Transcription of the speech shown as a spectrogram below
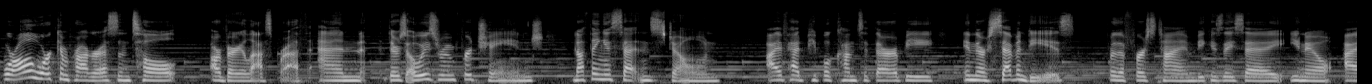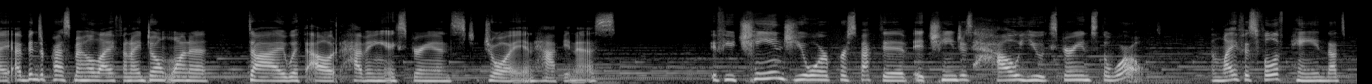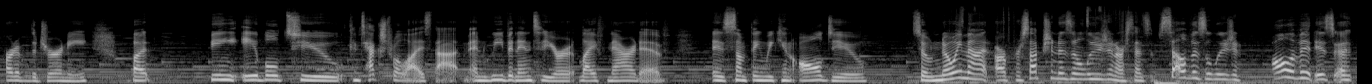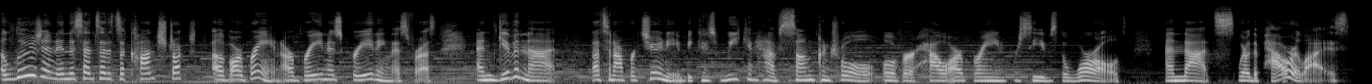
We're all work in progress until our very last breath, and there's always room for change. Nothing is set in stone. I've had people come to therapy in their 70s for the first time because they say, you know, I, I've been depressed my whole life and I don't want to die without having experienced joy and happiness if you change your perspective, it changes how you experience the world. And life is full of pain. That's part of the journey. But being able to contextualize that and weave it into your life narrative is something we can all do. So, knowing that our perception is an illusion, our sense of self is illusion, all of it is an illusion in the sense that it's a construct of our brain. Our brain is creating this for us. And given that, that's an opportunity because we can have some control over how our brain perceives the world. And that's where the power lies.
